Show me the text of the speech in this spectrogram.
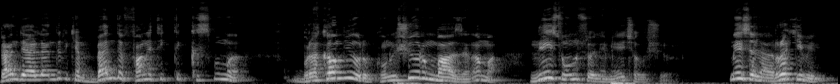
Ben değerlendirirken ben de fanatiklik kısmımı bırakamıyorum. Konuşuyorum bazen ama neyse onu söylemeye çalışıyorum. Mesela rakibin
